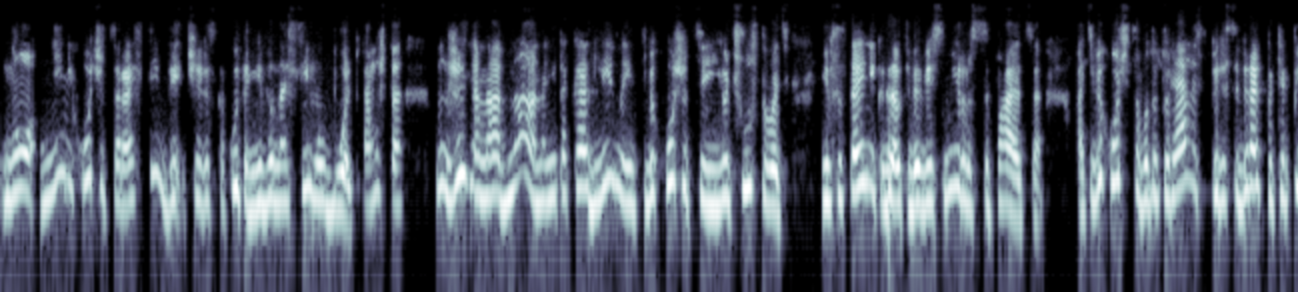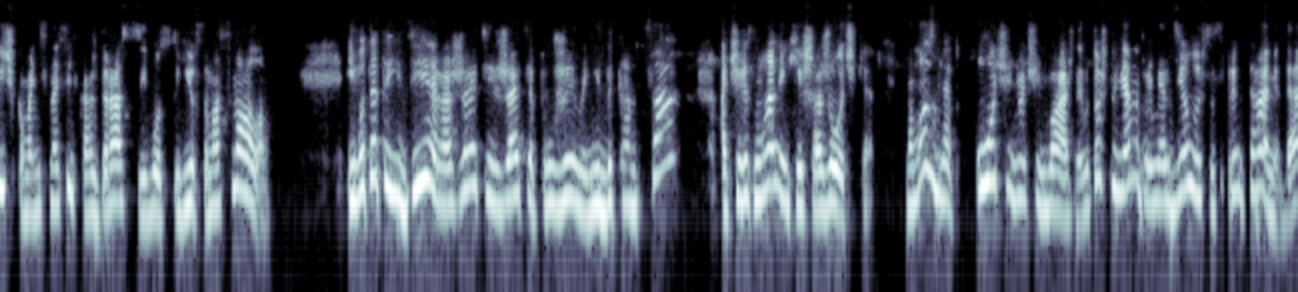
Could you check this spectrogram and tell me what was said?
но мне не хочется расти через какую-то невыносимую боль, потому что ну, жизнь, она одна, она не такая длинная, и тебе хочется ее чувствовать не в состоянии, когда у тебя весь мир рассыпается, а тебе хочется вот эту реальность пересобирать по кирпичикам, а не сносить каждый раз его, ее самосвалом. И вот эта идея рожатия и сжатия пружины не до конца, а через маленькие шажочки, на мой взгляд, очень-очень важно. И вот то, что я, например, делаю со спринтами, да,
